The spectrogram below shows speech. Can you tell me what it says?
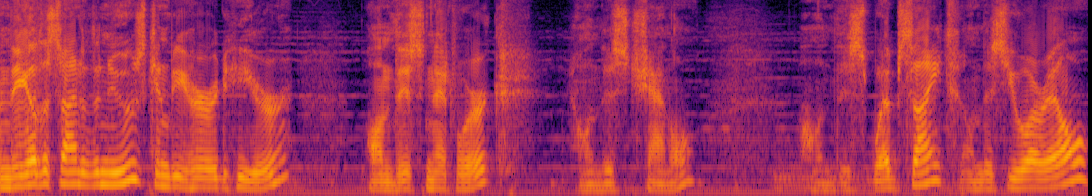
And the other side of the news can be heard here on this network, on this channel, on this website, on this URL,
